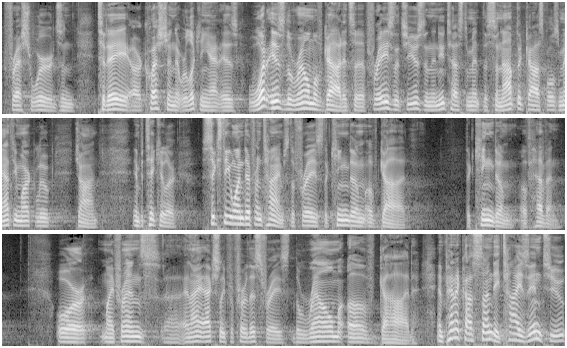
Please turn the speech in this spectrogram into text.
fresh words. And today, our question that we're looking at is What is the realm of God? It's a phrase that's used in the New Testament, the Synoptic Gospels, Matthew, Mark, Luke, John, in particular. 61 different times the phrase the kingdom of God, the kingdom of heaven. Or, my friends, uh, and I actually prefer this phrase, the realm of God. And Pentecost Sunday ties into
